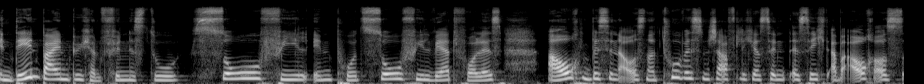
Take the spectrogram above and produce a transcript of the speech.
In den beiden Büchern findest du so viel Input, so viel Wertvolles, auch ein bisschen aus naturwissenschaftlicher äh, Sicht, aber auch aus,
